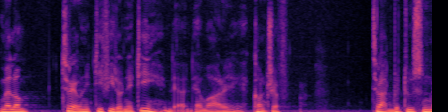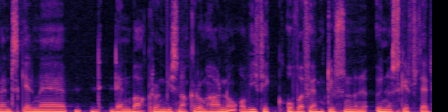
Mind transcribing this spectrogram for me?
mellom 93 og 94, det, det var kanskje 30 000 mennesker med den bakgrunnen vi snakker om her nå, og vi fikk over 5000 underskrifter.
